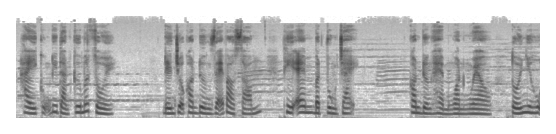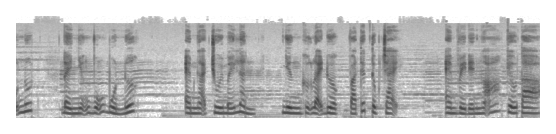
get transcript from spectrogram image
hay cũng đi đàn cư mất rồi. Đến chỗ con đường rẽ vào xóm thì em bật vùng chạy. Con đường hẻm ngoằn ngoèo, tối như hũ nút, đầy những vũng bùn nước. Em ngã chui mấy lần nhưng gượng lại được và tiếp tục chạy. Em về đến ngõ kêu to,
